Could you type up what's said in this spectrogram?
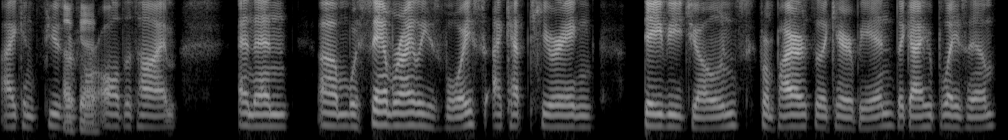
I confuse her Okay. for all the time. And then um, with Sam Riley's voice, I kept hearing Davy Jones from Pirates of the Caribbean, the guy who plays him.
